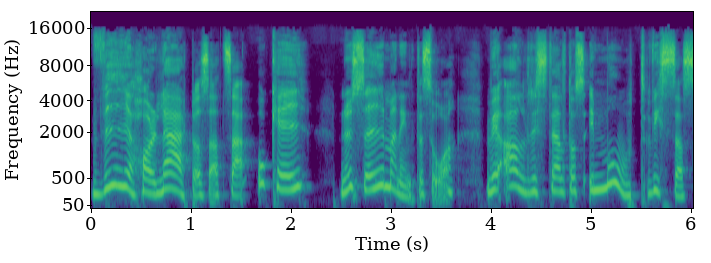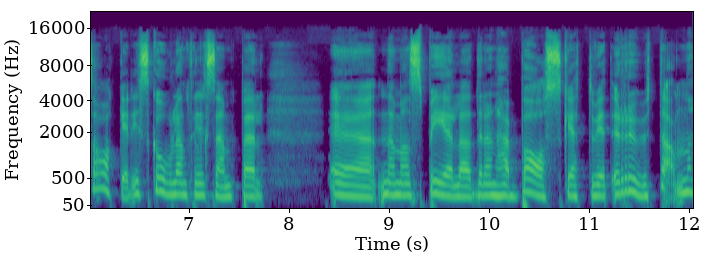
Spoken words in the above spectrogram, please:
Vi har lärt oss att så här, okej, nu säger man inte så. Vi har aldrig ställt oss emot vissa saker. I skolan till exempel, eh, när man spelade den här basket, du vet, rutan.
